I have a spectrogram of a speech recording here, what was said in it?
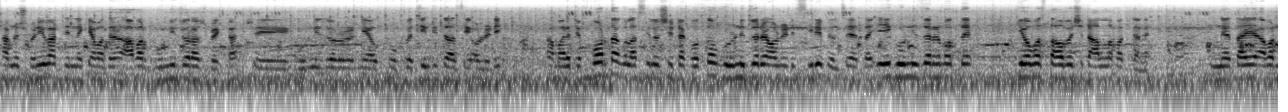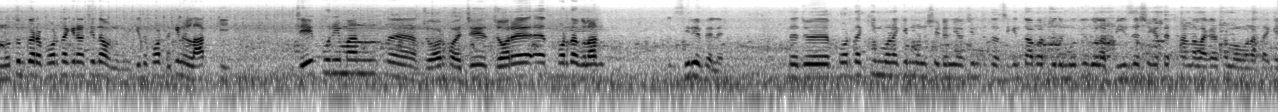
সামনে শনিবার দিন নাকি আমাদের আবার ঘূর্ণিঝড় আসবে একটা। সেই ঘূর্ণিঝড় নিয়ে খুব চিন্তিত আছি অলরেডি আমার যে পর্দাগুলো ছিল, সেটা গত ঘূর্ণিঝড়ে অলরেডি ছিঁড়ে ফেলছে। তাই এই ঘূর্ণিঝড়ের মধ্যে কী অবস্থা হবে সেটা আল্লাহ পাক জানে। তাই আবার নতুন করে পর্দা কেনার চিন্তা ভাবনা কিন্তু পর্দা কিনে লাভ কি? যে পরিমাণ জ্বর হয়, যে জ্বরে পর্দাগুলো ছিঁড়ে ফেলে যে পর্দা কিনবো না কিনবো না সেটা নিয়েও চিন্তিত আছে। কিন্তু আবার যদি মুরগিগুলো বীজে সেক্ষেত্রে ঠান্ডা লাগার সম্ভাবনা থাকে,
